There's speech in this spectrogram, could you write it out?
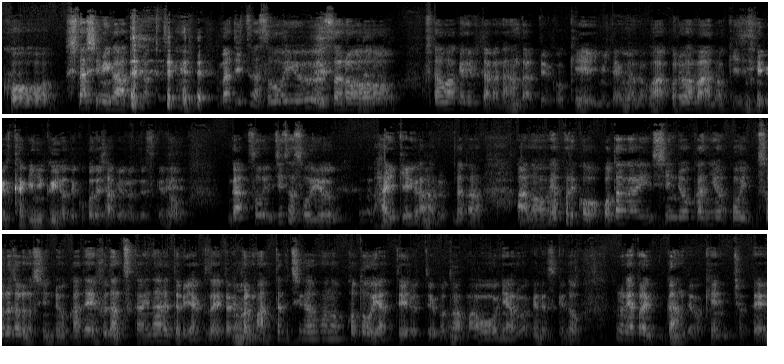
こう親しみがあったくて。まあ実はそういうその蓋を開けてみたらなんだっていうこう経緯みたいなのは、これはまああの記事に書きにくいのでここで喋るんですけど、がそういう実はそういう背景がある、だからあのやっぱりこうお互い診療科においそれぞれの診療科で普段使い慣れてる薬剤とはやっぱり全く違うものことをやっているっていうことはまあ往々にあるわけですけどそれがやっぱりがんでは顕著で。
